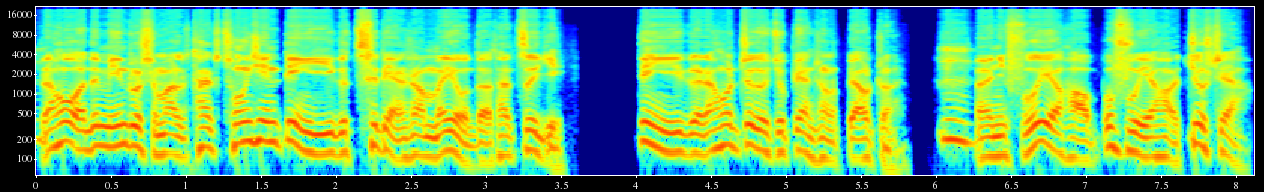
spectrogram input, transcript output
然后我的民主什么？他重新定义一个词典上没有的，他自己定义一个，然后这个就变成了标准。嗯，呃，你服也好，不服也好，就是这样。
